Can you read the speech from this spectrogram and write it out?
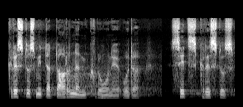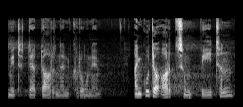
Christus mit der Dornenkrone oder Sitz Christus mit der Dornenkrone. Ein guter Ort zum Beten,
